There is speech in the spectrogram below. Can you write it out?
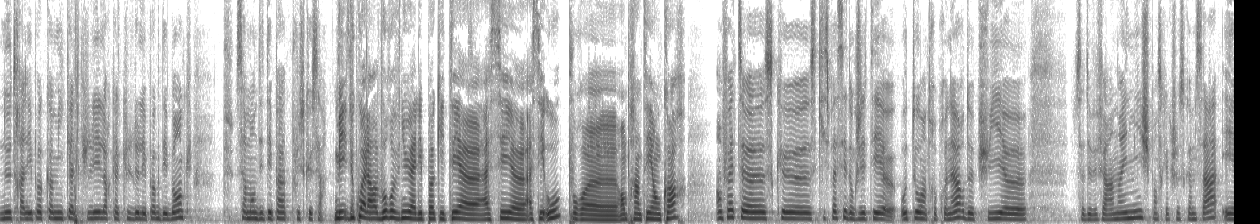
neutre à l'époque, comme ils calculaient leur calcul de l'époque des banques ça m'endettait pas plus que ça. Mais du coup, alors vos revenus à l'époque étaient euh, assez euh, assez hauts pour euh, emprunter encore? En fait, euh, ce, que, ce qui se passait, donc j'étais euh, auto-entrepreneur depuis, euh, ça devait faire un an et demi, je pense, quelque chose comme ça. Et,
